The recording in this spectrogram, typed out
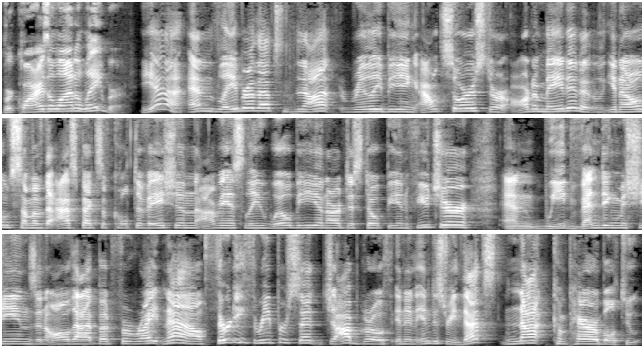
requires a lot of labor. Yeah, and labor that's not really being outsourced or automated. Uh, you know, some of the aspects of cultivation obviously will be in our dystopian future and weed vending machines and all that. But for right now, 33% job growth in an industry that's not comparable to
